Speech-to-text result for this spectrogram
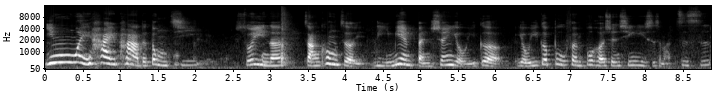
因为害怕的动机。所以呢，掌控者里面本身有一个有一个部分不合神心意是什么？自私。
